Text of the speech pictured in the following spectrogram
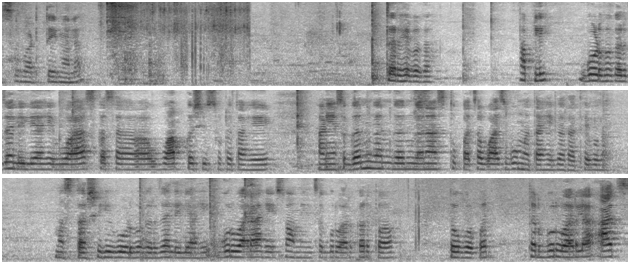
असं वाटतंय मला. तर हे बघा. आपली गोडभगर झालेली आहे. वास कसा वाफ कशी सुटत आहे. आणि असं गन गन गन गन आज तुपाचा वास घुमत आहे घरात. हे बघा. मस्त अशी ही गोड वगैरे झालेली आहे. गुरुवार आहे. स्वामींचं गुरुवार करतो दोघं पण. तर गुरुवारला आज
